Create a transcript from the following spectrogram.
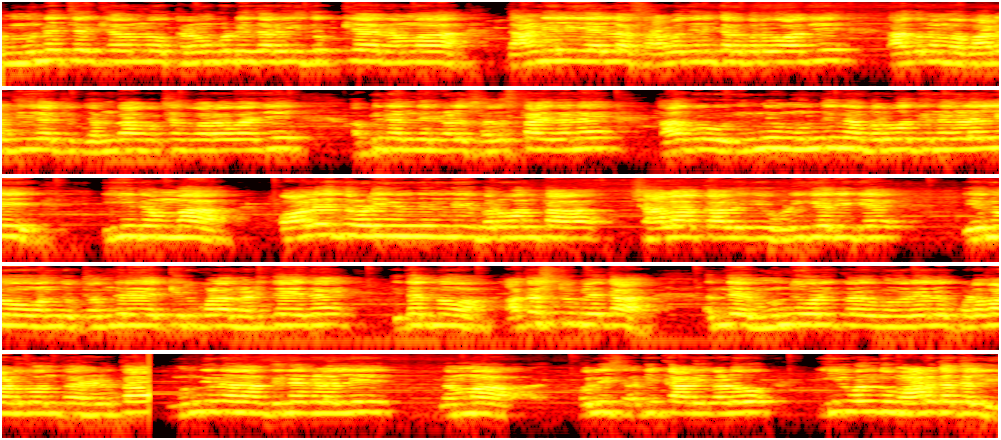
ಮುನ್ನೆಚ್ಚರಿಕೆಯನ್ನು ಕ್ರಮಗೊಂಡಿದ್ದಾರೆ. ಇದಕ್ಕೆ ನಮ್ಮ ದಾಂಡೇಲಿ ಎಲ್ಲ ಸಾರ್ವಜನಿಕರ ಪರವಾಗಿ ಹಾಗೂ ನಮ್ಮ ಭಾರತೀಯ ಜನತಾ ಪಕ್ಷದ ಪರವಾಗಿ ಅಭಿನಂದನೆಗಳು ಸಲ್ಲಿಸ್ತಾ ಇದ್ದಾನೆ. ಹಾಗೂ ಇನ್ನು ಮುಂದಿನ ಬರುವ ದಿನಗಳಲ್ಲಿ ಈ ನಮ್ಮ ಕಾಲೇಜ್ ರೋಡಿನಲ್ಲಿ ಬರುವಂತಹ ಶಾಲಾ, ಕಾಲೇಜು ಹುಡುಗಿಯರಿಗೆ ಏನು ಒಂದು ತೊಂದರೆ, ಕಿರುಕುಳ ನಡೀತಾ ಇದೆ. ಇದನ್ನು ಆದಷ್ಟು ಬೇಗ ಅಂದ್ರೆ ಮುಂದುವರಿಯಲು ಕೊಡಬಾರದು ಅಂತ ಹೇಳ್ತಾ ಮುಂದಿನ ದಿನಗಳಲ್ಲಿ ನಮ್ಮ ಪೊಲೀಸ್ ಅಧಿಕಾರಿಗಳು ಈ ಒಂದು ಮಾರ್ಗದಲ್ಲಿ,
